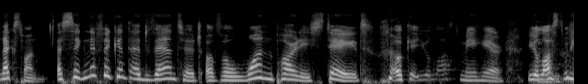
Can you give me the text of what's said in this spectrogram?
Next one. A significant advantage of a one party state. Okay, you lost me here. You lost me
